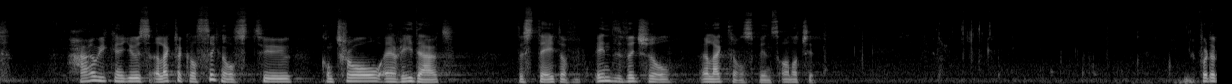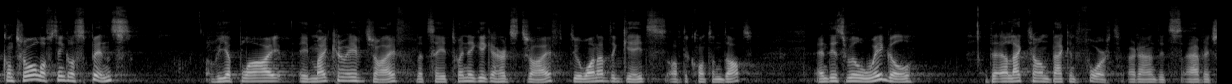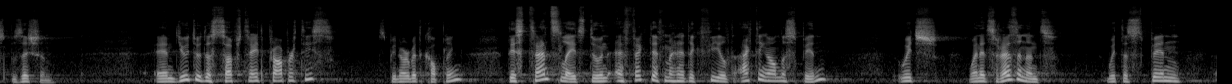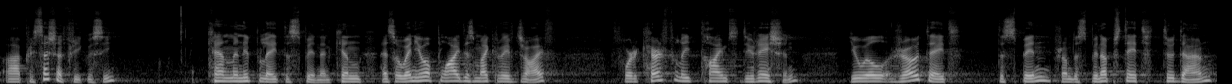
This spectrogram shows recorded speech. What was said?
how we can use electrical signals to control and read out the state of individual electron spins on a chip. For the control of single spins, we apply a microwave drive, let's say a 20 gigahertz drive, to one of the gates of the quantum dot, and this will wiggle the electron back and forth around its average position. And due to the substrate properties, spin-orbit coupling, this translates to an effective magnetic field acting on the spin, which, when it's resonant with the spin uh, precession frequency, can manipulate the spin. And, can, and so when you apply this microwave drive, for a carefully timed duration, you will rotate the spin from the spin up state to down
